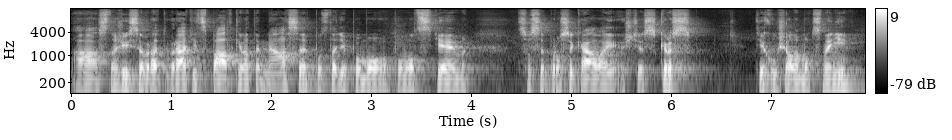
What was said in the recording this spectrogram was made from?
a snaží se vrátit zpátky na ten násep, v podstatě pomo- pomoct těm, co se prosekávají ještě skrz. Těch už ale moc není.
